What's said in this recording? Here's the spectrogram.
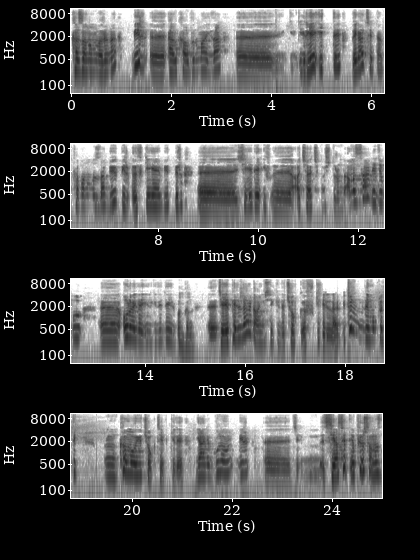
kazanımlarını bir e, el kaldırmayla e, geriye itti ve gerçekten tabanımızda büyük bir öfkeye, büyük bir e, şeye de e, açığa çıkmış durumda. Ama sadece bu e, orayla ilgili değil bakın. E, CHP'liler de aynı şekilde çok öfkeliler. Bütün demokratik ım, kamuoyu çok tepkili. Yani bunun bir e, siyaset yapıyorsanız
